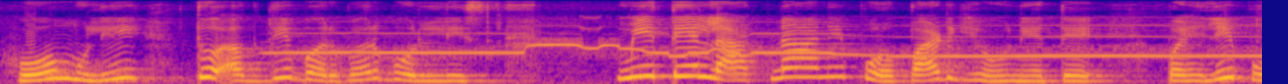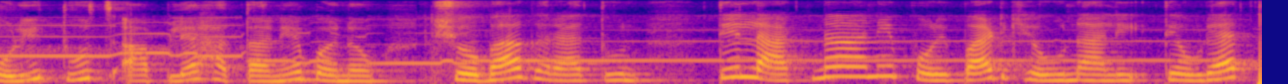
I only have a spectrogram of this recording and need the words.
हो मुली तू अगदी बरोबर बोललीस. मी ते लाटणं आणि पोळपाट घेऊन येते. पहिली पोळी तूच आपल्या हाताने बनव. शोभा घरातून ते लाटणं आणि पोळपाट घेऊन आली. तेवढ्यात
